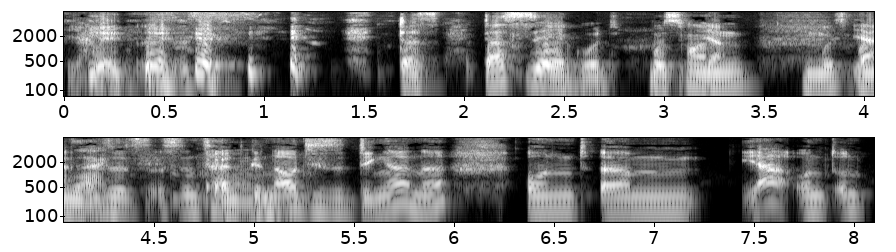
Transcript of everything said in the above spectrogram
Ja, es ist, Das, das ist sehr gut, muss man, muss Ja, man sagen. also es, es sind halt Ähm. genau diese Dinger, ne? Und ähm, ja, und, und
